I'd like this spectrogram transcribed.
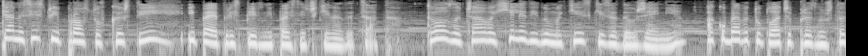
Тя не си стои просто вкъщи и пее приспивни песнички на децата. Това означава хиляди домакински задължения. Ако бебето плаче през нощта,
